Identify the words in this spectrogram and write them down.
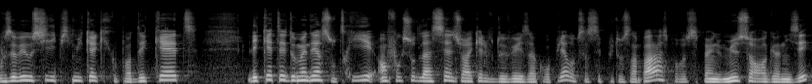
Vous avez aussi des pistes qui comportent des quêtes. Les quêtes hebdomadaires sont triées en fonction de la scène sur laquelle vous devez les accomplir, donc ça c'est plutôt sympa, ça permet de mieux se organiser.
